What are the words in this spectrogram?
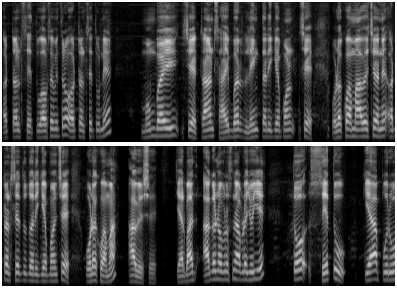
અટલ સેતુ આવશે મિત્રો, અટલ સેતુને મુંબઈ છે, ટ્રાન્સ હાઇબર લિંક તરીકે પણ છે, ઓળખવામાં આવે છે અને અટલ સેતુ તરીકે પણ છે, ઓળખવામાં આવે છે. ત્યારબાદ આગળનો પ્રશ્ન આપણે જોઈએ તો સેતુ કયા પૂર્વ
